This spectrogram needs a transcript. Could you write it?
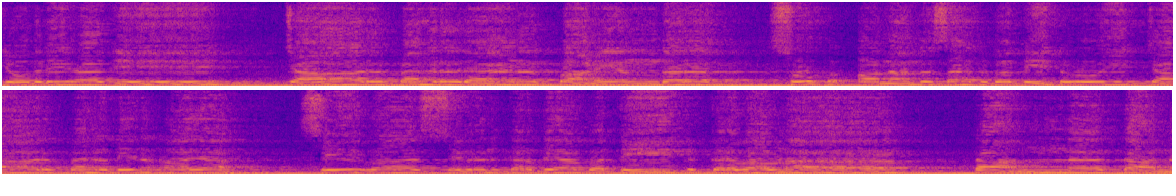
ਜੋਦੜੀ ਹੈ ਜੀ ਚਾਰ ਪਹਿਰ ਰਹਿਣ ਭਾਣੇ ਅੰਦਰ ਸੁਖ, ਆਨੰਦ, ਸਹਿਤ ਬਤੀਤ ਹੋਈ। ਚਾਰ ਪਹਿਰ ਦਿਨ ਆਇਆ, ਸੇਵਾ ਸਿਮਰਨ ਕਰਦਿਆਂ ਬਤੀਤ ਕਰਵਾਉਣਾ। ਧੰਨ ਧੰਨ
